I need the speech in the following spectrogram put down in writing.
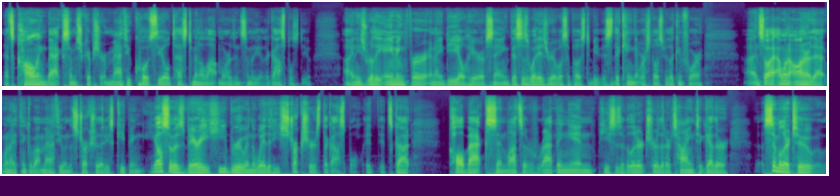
that's calling back some scripture. Matthew quotes the Old Testament a lot more than some of the other gospels do. Uh, and he's really aiming for an ideal here of saying, this is what Israel was supposed to be. This is the king that we're supposed to be looking for. Uh, and so I, I want to honor that when I think about Matthew and the structure that he's keeping. He also is very Hebrew in the way that he structures the gospel. It, it's got callbacks and lots of wrapping in pieces of literature that are tying together similar to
